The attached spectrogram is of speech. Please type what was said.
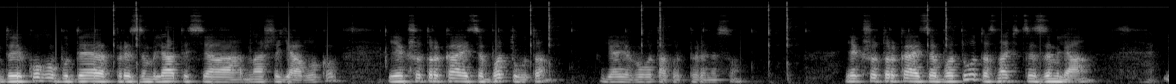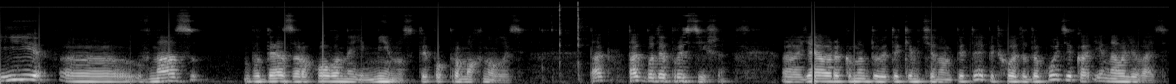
до якого буде приземлятися наше яблуко. І якщо торкається батута, я його отак от перенесу. Якщо торкається батута, значить це земля. І е, в нас буде зарахований мінус, типу промахнулись. Так, так буде простіше. Е, я рекомендую таким чином піти, підходити до котика і на олівець.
